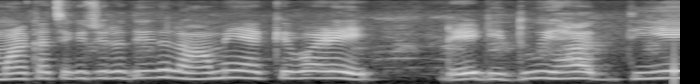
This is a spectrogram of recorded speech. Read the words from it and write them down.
আমার কাছে কিছুটা দিয়ে দিলাম আমি একেবারে রেডি দুই হাত দিয়ে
